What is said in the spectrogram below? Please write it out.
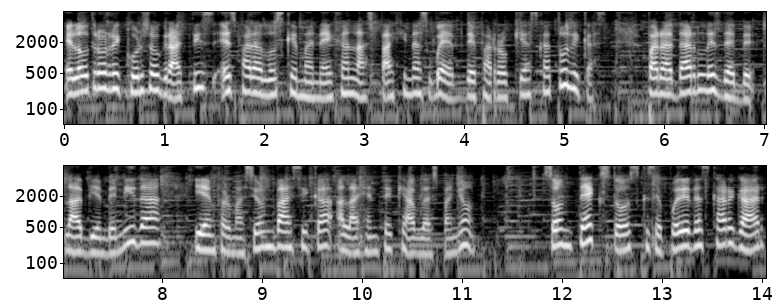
El otro recurso gratis es para los que manejan las páginas web de parroquias católicas, para darles la bienvenida y información básica a la gente que habla español. Son textos que se puede descargar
